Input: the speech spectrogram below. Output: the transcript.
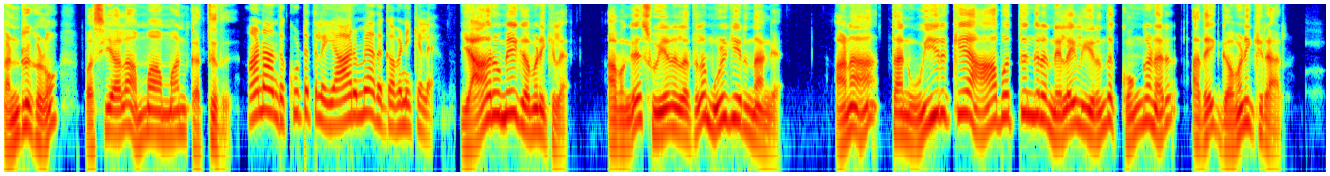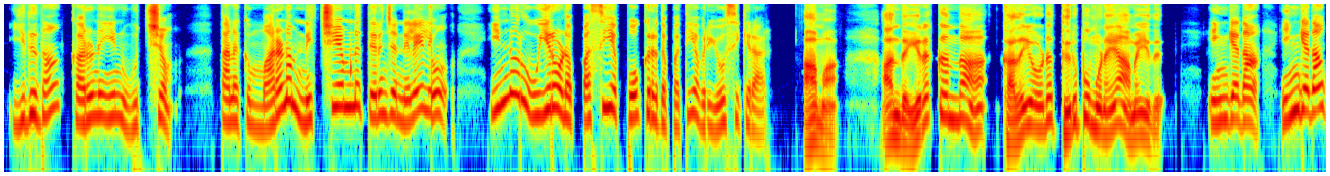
கன்றுகளும் பசியால அம்மா அம்மான்னு கத்துது. ஆனா அந்த கூட்டத்துல யாருமே அதை கவனிக்கல. யாருமே கவனிக்கல. அவங்க சுயநலத்துல மூழ்கி இருந்தாங்க. ஆனா தன் உயிருக்கே ஆபத்துங்கிற நிலையில இருந்த கொங்கணர் அதை கவனிக்கிறார். இதுதான் கருணையின் உச்சம். தனக்கு மரணம் நிச்சயம்னு தெரிஞ்ச நிலையிலும் இன்னொரு உயிரோட பசிய போக்குறத பத்தி அவர் யோசிக்கிறார். ஆமா அந்த இரக்கம்தான் கதையோட திருப்புமுனையா அமையுது. இங்கதான் இங்கதான்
